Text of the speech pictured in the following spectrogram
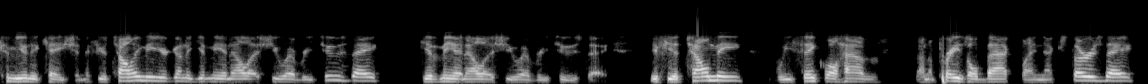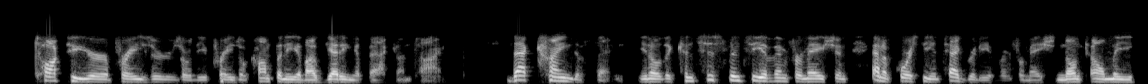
communication. If you're telling me you're going to give me an LSU every Tuesday, give me an LSU every Tuesday. If you tell me we think we'll have an appraisal back by next Thursday, talk to your appraisers or the appraisal company about getting it back on time that kind of thing. You know, the consistency of information and, of course, the integrity of information. Don't tell me,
